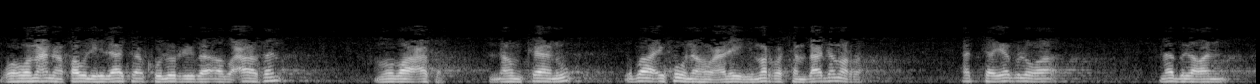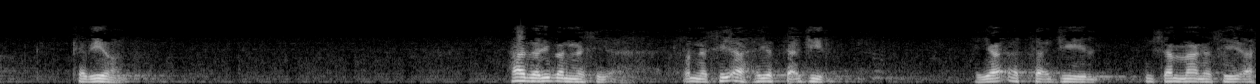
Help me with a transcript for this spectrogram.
وهو معنى قوله لا تأكلوا الربا أضعافا مضاعفة أنهم كانوا يضاعفونه عليه مرة بعد مرة حتى يبلغ مبلغا كبيرا. هذا ربا النسيئة والنسيئة هي التأجيل هي التأجيل يسمى نسيئة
